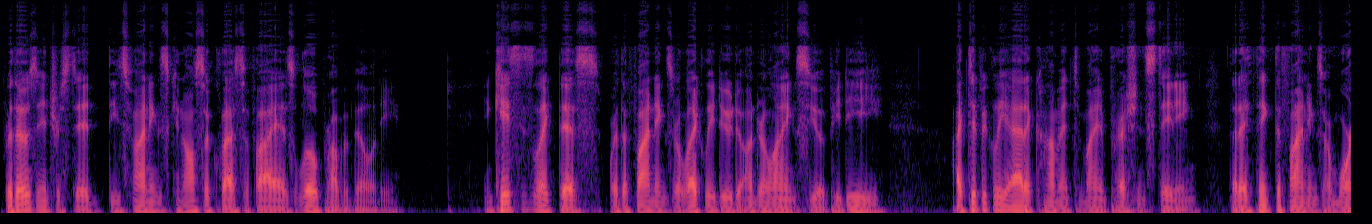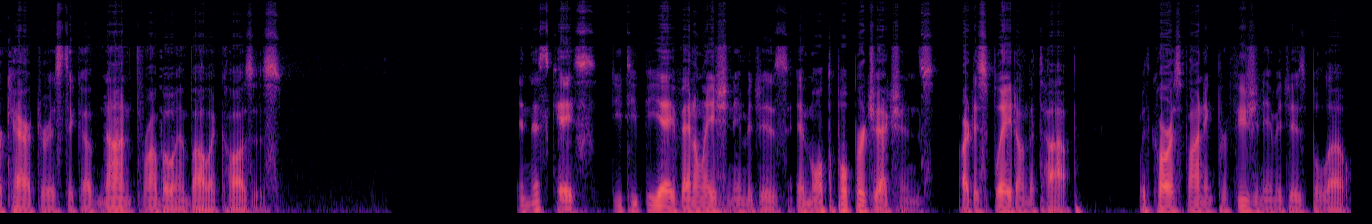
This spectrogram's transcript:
For those interested, these findings can also classify as low probability. In cases like this, where the findings are likely due to underlying COPD, I typically add a comment to my impression stating that I think the findings are more characteristic of non-thromboembolic causes. In this case, DTPA ventilation images in multiple projections are displayed on the top, with corresponding perfusion images below.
